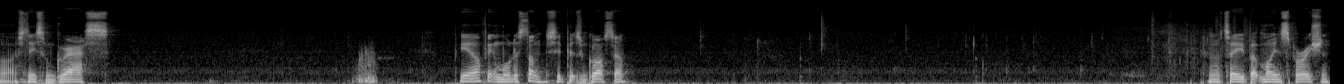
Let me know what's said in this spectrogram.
Right, I just need some grass. Yeah, I think I'm almost done. Just need to put some grass down. And I'll tell you about my inspiration.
